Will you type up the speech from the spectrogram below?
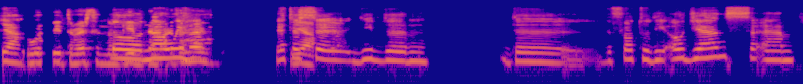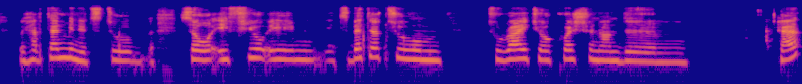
yeah. it would be interesting to so give them. Now we have, if, let us yeah. uh, give the, the, the floor to the audience. Um, we have 10 minutes to, so if you, um, it's better to, to write your question on the um, chat.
